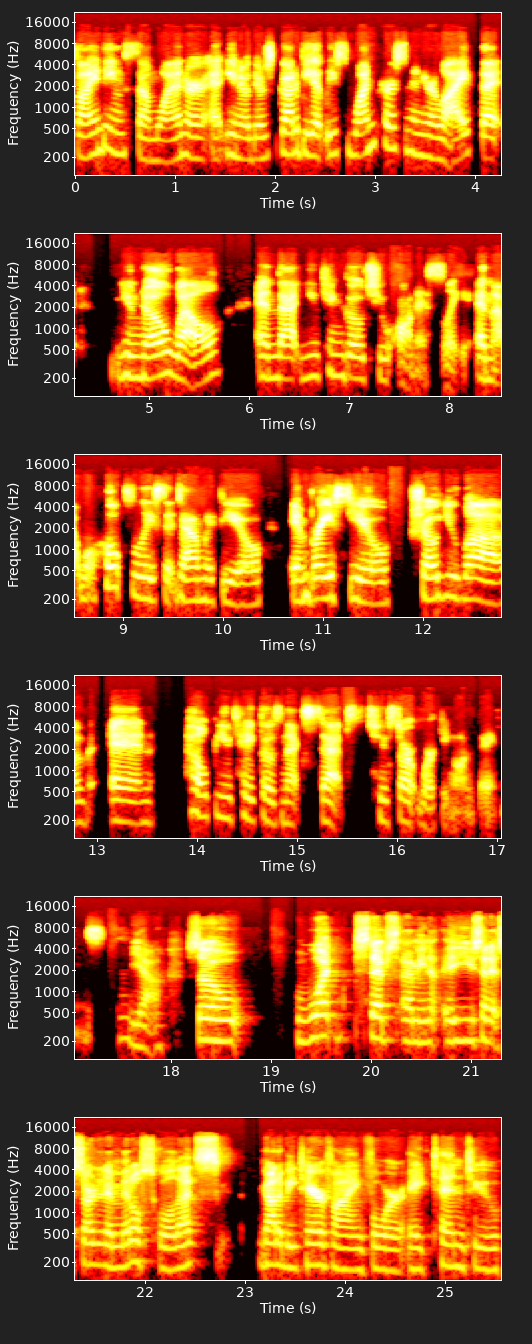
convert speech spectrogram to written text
finding someone or at, you know there's got to be at least one person in your life that you know well and that you can go to honestly and that will hopefully sit down with you embrace you show you love and help you take those next steps to start working on things. Yeah. So what steps i mean eh, you said it started in middle school that's got to be terrifying for a 10 to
